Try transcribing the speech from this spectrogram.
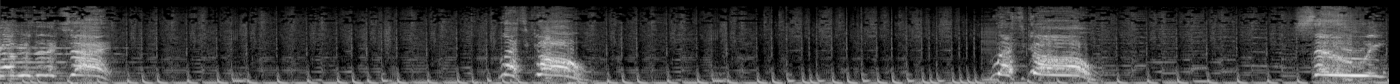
W's in the chat! Let's go! Let's go! Suey!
